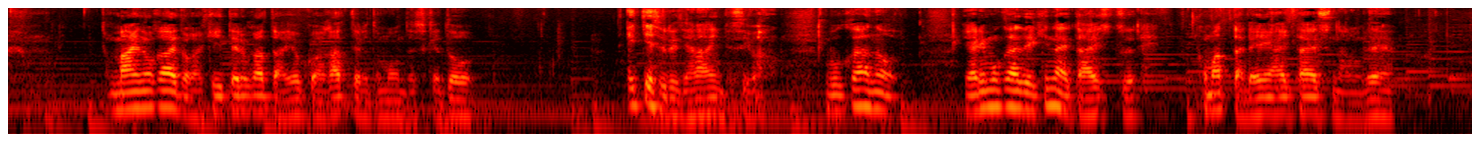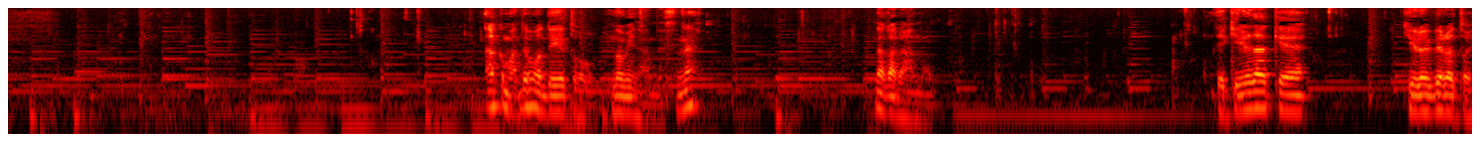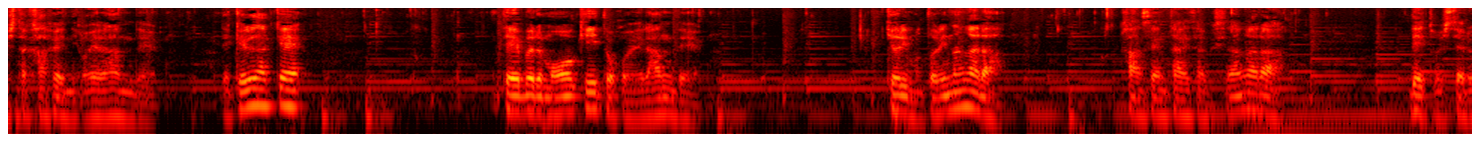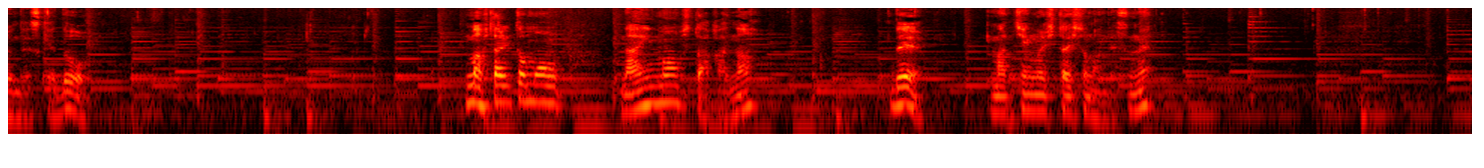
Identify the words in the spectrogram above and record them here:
前の回とか聞いてる方はよく分かってると思うんですけどエッチするじゃないんですよ。僕はあのやりもかできない体質困った恋愛体質なのであくまでもデートのみなんですね。だからあのできるだけ広々としたカフェにを選んでできるだけテーブルも大きいとこを選んで距離も取りながら感染対策しながらデートしてるんですけどまあ2人ともナインモンスターかな。でマッチングした人なんですね。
